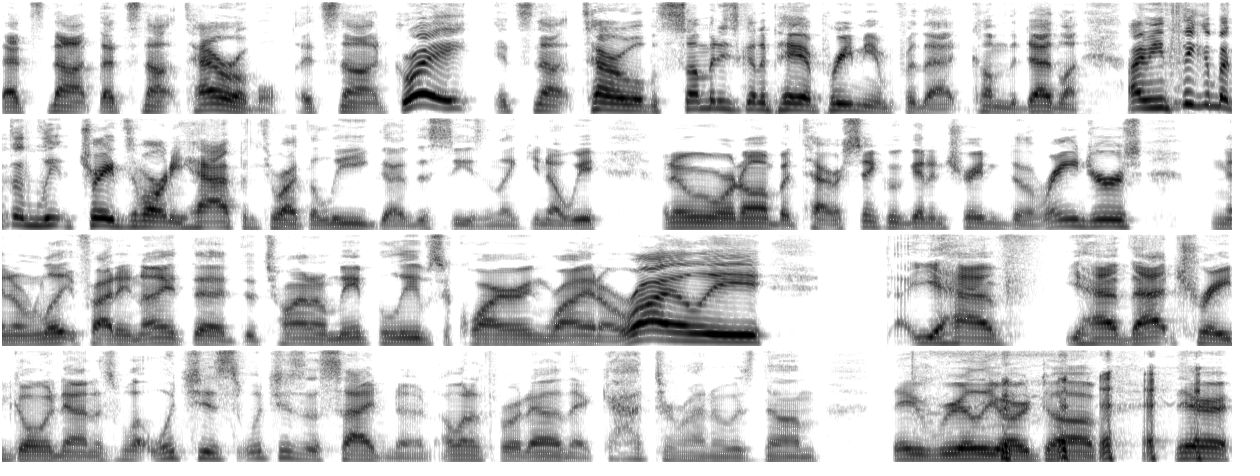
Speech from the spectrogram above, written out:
That's not that's not terrible. It's not great. It's not terrible, but somebody's going to pay a premium for that come the deadline. I mean, think about the le- trades have already happened throughout the league uh, this season. Like you know, we I know we weren't on, but Tarasenko getting traded to the Rangers, and then on late Friday night, the the Toronto Maple Leafs acquiring Ryan O'Reilly. You have you have that trade going down as well, which is which is a side note. I want to throw down there. God, Toronto is dumb. They really are dumb. They're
